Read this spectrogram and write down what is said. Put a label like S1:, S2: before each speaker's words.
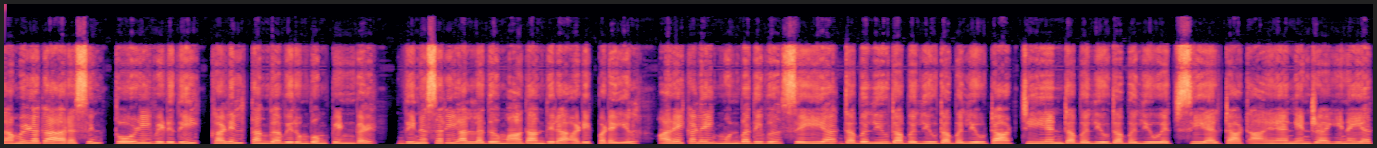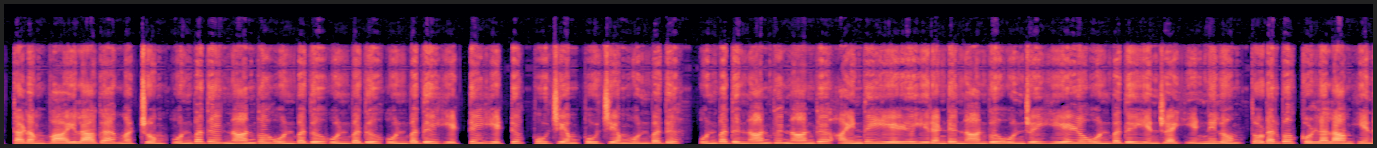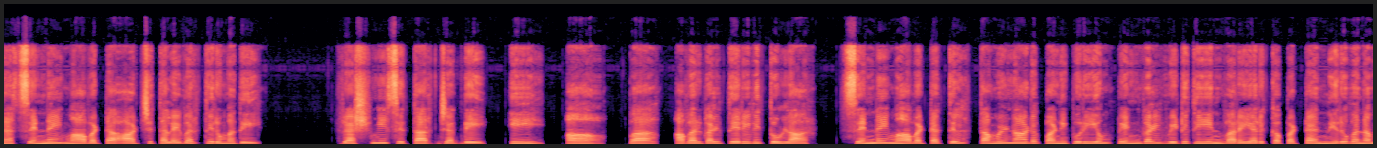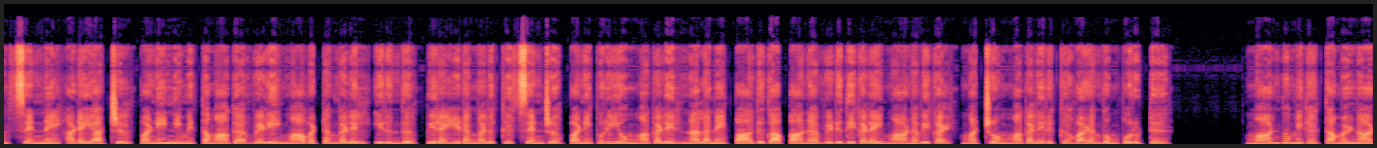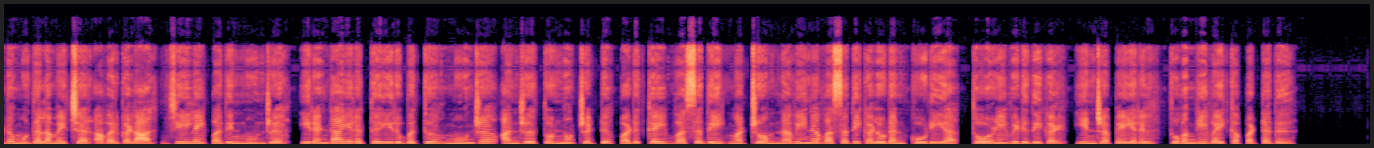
S1: தமிழக அரசின் தோழி விடுதி களில் தங்க விரும்பும் பெண்கள் தினசரி அல்லது மாதாந்திர அடிப்படையில் அறைகளை முன்பதிவு செய்ய W W W dot GNWWHCL dot IN என்ற இணைய தளம் வாயிலாக மற்றும் ஒன்பது நான்கு ஒன்பது ஒன்பது ஒன்பது எட்டு எட்டு பூஜ்ஜியம் பூஜ்ஜியம் ஒன்பது ஒன்பது நான்கு நான்கு ஐந்து ஏழு இரண்டு நான்கு ஒன்று ஏழு ஒன்பது என்ற எண்ணிலும் தொடர்பு கொள்ளலாம் என சென்னை மாவட்ட ஆட்சித்தலைவர் திருமதி ரஷ்மி சித்தார்த் ஜக்டே இ ஆ ப அவர்கள் தெரிவித்துள்ளார். சென்னை மாவட்டத்தில் தமிழ்நாடு பணிபுரியும் பெண்கள் விடுதியின் வரையறுக்கப்பட்ட நிறுவனம் சென்னை அடையாற்றில் பணி நிமித்தமாக வெளி மாவட்டங்களில் இருந்து பிற இடங்களுக்கு சென்று பணிபுரியும் மகளிர் நலனை பாதுகாப்பான விடுதிகளை மாணவிகள் மற்றும் மகளிருக்கு வழங்கும் பொருட்டு மாண்புமிகு தமிழ்நாடு முதலமைச்சர் அவர்களால் ஜீலை பதிமூன்று இரண்டாயிரத்து இருபத்து மூன்று அன்று தொன்னூற்றெட்டு படுக்கை வசதி மற்றும் நவீன வசதிகளுடன் கூடிய தோழி விடுதிகள் என்ற பெயரில் துவங்கி வைக்கப்பட்டது.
